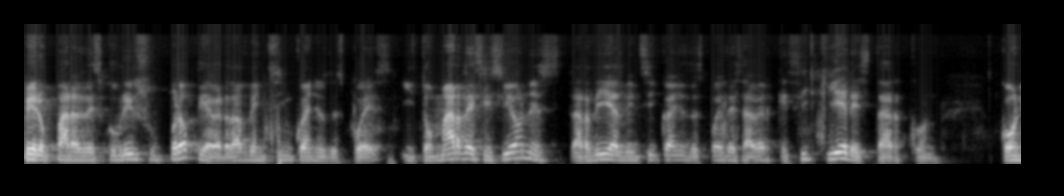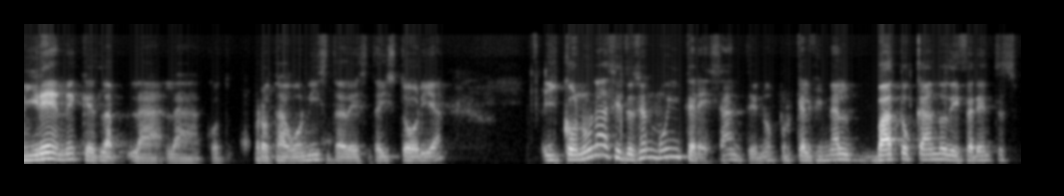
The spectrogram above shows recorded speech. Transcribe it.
pero para descubrir su propia verdad 25 años después y tomar decisiones tardías 25 años después de saber que sí quiere estar con, con Irene, que es la, la protagonista de esta historia, y con una situación muy interesante, ¿no? Porque al final va tocando diferentes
